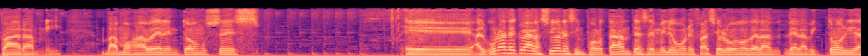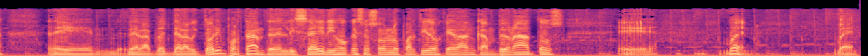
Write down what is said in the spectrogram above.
para mí. Vamos a ver entonces eh, algunas declaraciones importantes Emilio Bonifacio luego de la, de la victoria, eh, de, la, victoria importante del Licey. Dijo que esos son los partidos que dan campeonatos. Eh, bueno, bueno.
